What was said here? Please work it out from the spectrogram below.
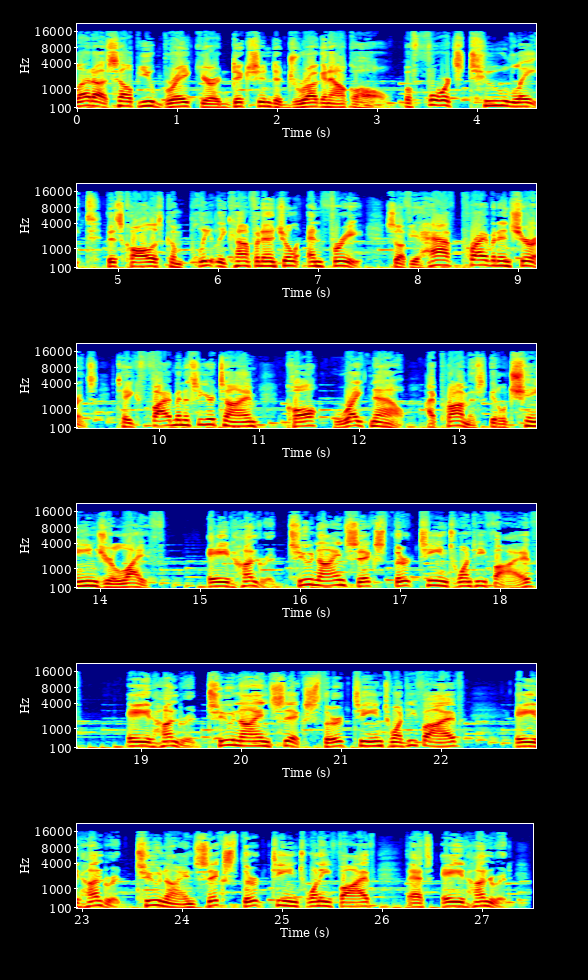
Let us help you break your addiction to drug and alcohol before it's too late. This call is completely confidential and free. So if you have private insurance, take five minutes of your time, call right now. I promise it'll change your life. 800 296 1325. 800 296 1325. 800 296 1325. That's 800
